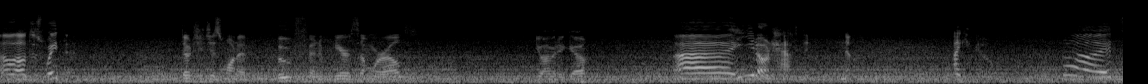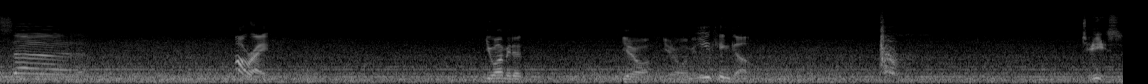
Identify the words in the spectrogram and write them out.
I'll, I'll just wait then. Don't you just want to poof and appear somewhere else? You want me to go? Uh, you don't have to. No. I can go. Uh, it's, uh... Alright. You want me to? You know, you don't want me You can go. Jeez.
